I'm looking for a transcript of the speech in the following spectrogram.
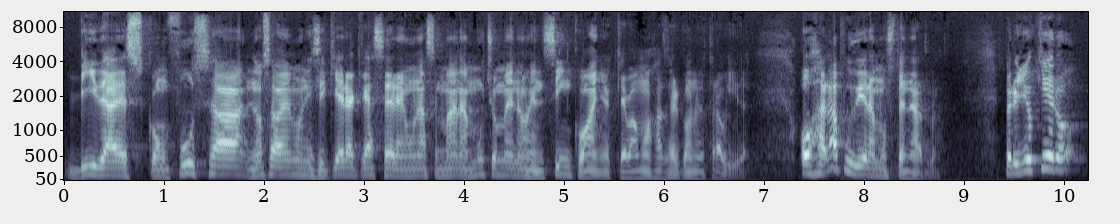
vida es confusa, no sabemos ni siquiera qué hacer en una semana, mucho menos en cinco años qué vamos a hacer con nuestra vida Ojalá pudiéramos tenerlo. Pero yo quiero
